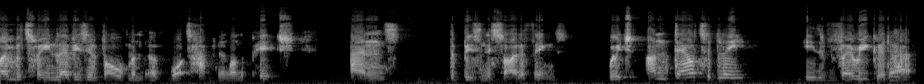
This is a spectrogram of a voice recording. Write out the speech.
line between Levy's involvement of what's happening on the pitch and the business side of things, which undoubtedly he's very good at,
